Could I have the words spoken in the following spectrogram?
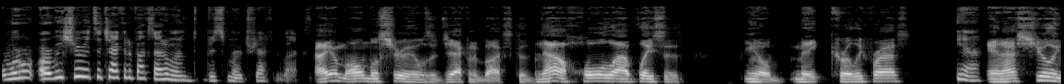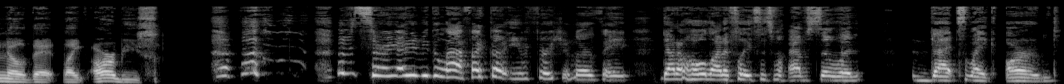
We're, are we sure it's a Jack in the Box? I don't want to besmirch Jack in the Box. I am almost sure it was a Jack in the Box because now a whole lot of places, you know, make curly fries, Yeah. and I surely know that like Arby's. I'm sorry, I didn't mean to laugh. I thought you first were going to say not a whole lot of places will have someone that's like armed.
